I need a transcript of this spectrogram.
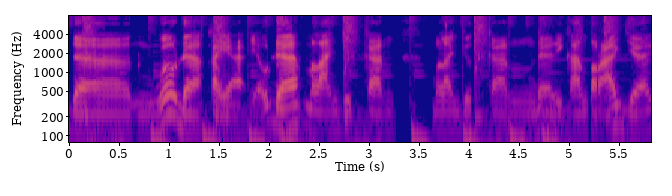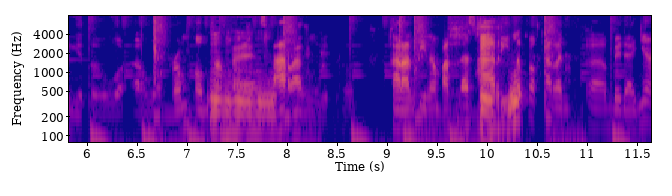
dan gue udah kayak ya udah melanjutkan melanjutkan dari kantor aja gitu work, eh, work from home sampai Mhm. sekarang gitu karantina 14 Oke, hari gua- atau karan eh, bedanya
